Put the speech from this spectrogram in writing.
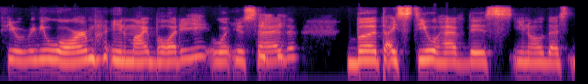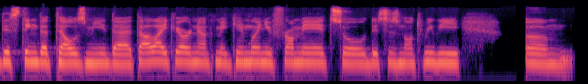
feel really warm in my body what you said. But i still have this you know this this thing that tells me that i like you're not making money from it so this is not really um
